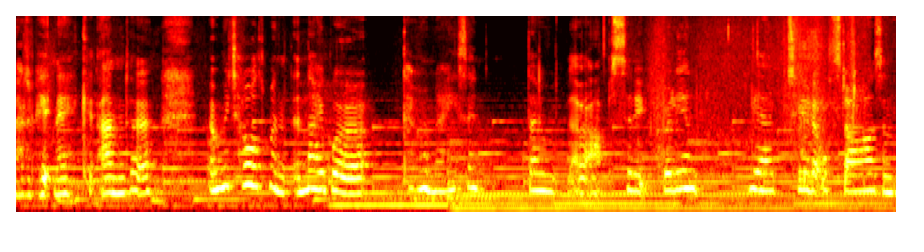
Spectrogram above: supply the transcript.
had a picnic and uh, and we told them and, they were they were amazing. They, were- they were absolutely brilliant. Yeah two little stars and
